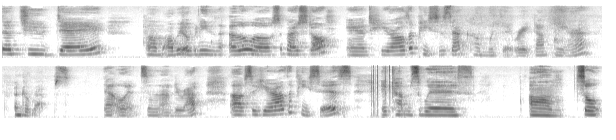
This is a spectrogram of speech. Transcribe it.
So today, um, I'll be opening the LOL surprise doll, and here are all the pieces that come with it right down here. Under wraps. And, oh, it's an under wrap. Um, so here are the pieces. It comes with, um, so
